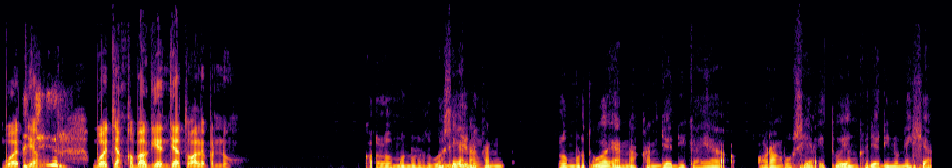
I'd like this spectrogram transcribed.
buat yang Anjir. buat yang kebagian jadwalnya penuh. Kalau menurut gua sih Iya dong. enakan, kalau menurut gua enakan jadi kayak orang Rusia itu yang kerja di Indonesia.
